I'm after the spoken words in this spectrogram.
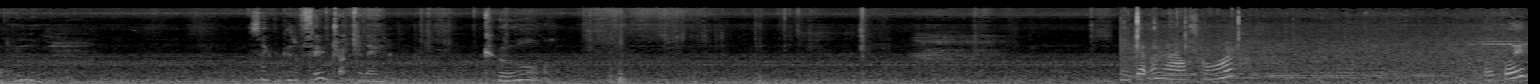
Ooh. It's like they've got a food truck today. Cool. Get my mask on. Hopefully.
